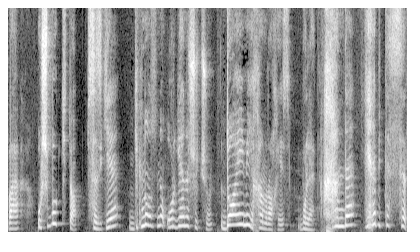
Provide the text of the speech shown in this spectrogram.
Va ushbu kitob sizga gipnozni o'rganish uchun doimiy hamrohingiz bo'ladi. Hamda yana bitta sir.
